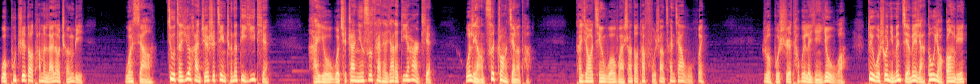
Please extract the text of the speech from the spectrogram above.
我不知道他们来到城里。我想，就在约翰爵士进城的第一天，还有我去詹宁斯太太家的第二天，我两次撞见了他。他邀请我晚上到他府上参加舞会。若不是他为了引诱我，对我说：“你们姐妹俩都要光临，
